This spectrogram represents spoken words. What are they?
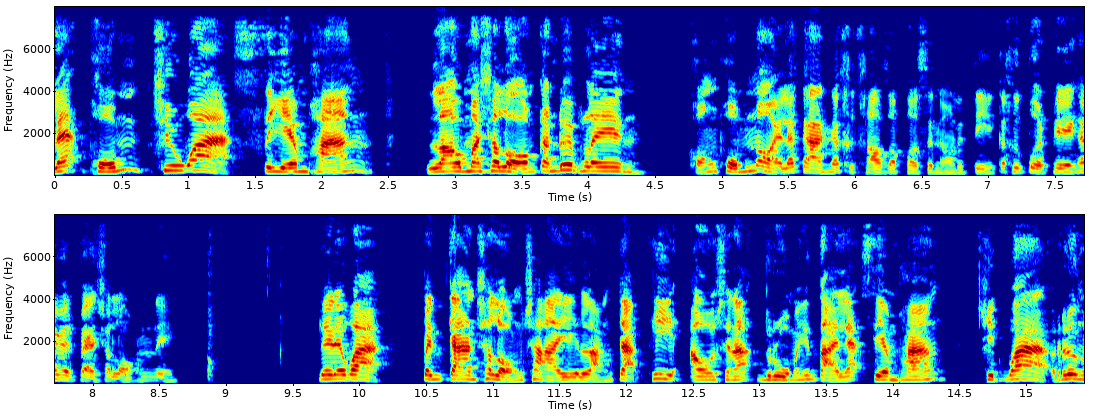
และผมชื่อว่าเซียมพัง เรามาฉลองกันด้วยเพลงของผมหน่อยละกันก็คือ House of Personality ก็คือเปิดเพลงให้แฟนๆฉลองนั่นเอง เรียกได้ว่าเป็นการฉลองชัยหลังจากที่เอาชนะดรูมกกินไตและเซียมพัง คิดว่าเรื่อง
